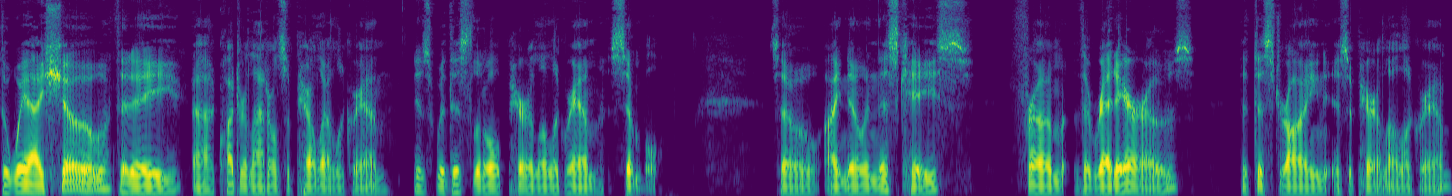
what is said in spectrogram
The way I show that a uh, quadrilateral is a parallelogram is with this little parallelogram symbol. So I know in this case from the red arrows that this drawing is a parallelogram,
